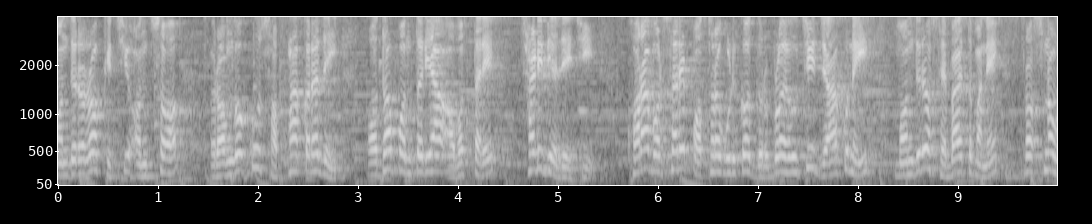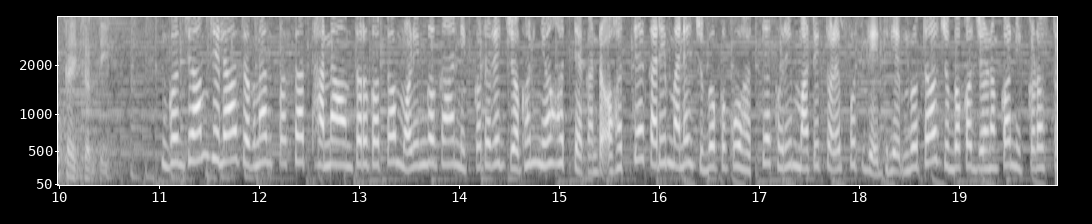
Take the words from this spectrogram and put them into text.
ମନ୍ଦିରର କିଛି ଅଂଶ ରଙ୍ଗକୁ ସଫା କରାଯାଇ ଅଧପନ୍ତରିଆ ଅବସ୍ଥାରେ ଛାଡ଼ି ଦିଆଯାଇଛି। ଖରା ବର୍ଷାରେ ପଥରଗୁଡ଼ିକ ଦୁର୍ବଳ ହେଉଛି ଯାହାକୁ ନେଇ ମନ୍ଦିର ସେବାୟତମାନେ ପ୍ରଶ୍ନ ଉଠାଇଛନ୍ତି। ଗଞ୍ଜାମ ଜିଲ୍ଲା ଜଗନ୍ନାଥ ପ୍ରସାଦ ଥାନା ଅନ୍ତର୍ଗତ ମଳିଙ୍ଗ ଗାଁ ନିକଟରେ ଜଘନ୍ୟ ହତ୍ୟାକାଣ୍ଡ। ହତ୍ୟାକାରୀମାନେ ଯୁବକକୁ ହତ୍ୟା କରି ମାଟି ତଳେ ପୋତି ଦେଇଥିଲେ। ମୃତ ଯୁବକ ଜଣକ ନିକଟସ୍ଥ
